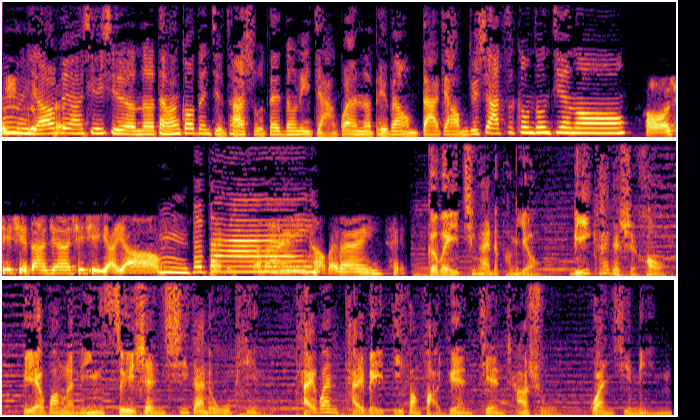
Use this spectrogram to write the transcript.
嗯，也要非常谢谢呢台湾高等检察署戴东尼检察官呢陪伴我们大家，我们就下次空中见哦。好，谢谢大家，谢谢瑶瑶。嗯，拜拜，拜拜，好，拜拜。各位亲爱的朋友，离开的时候别忘了您随身携带的物品。台湾台北地方法院检察署关心您。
